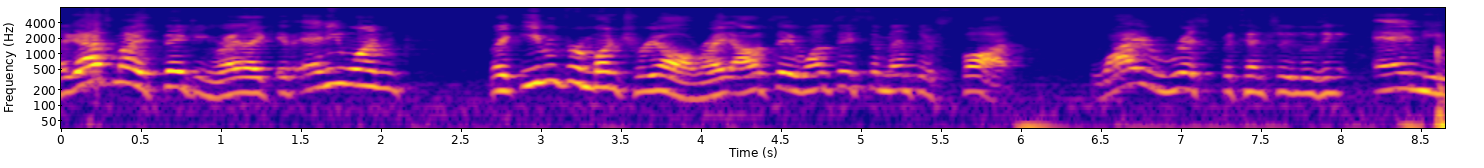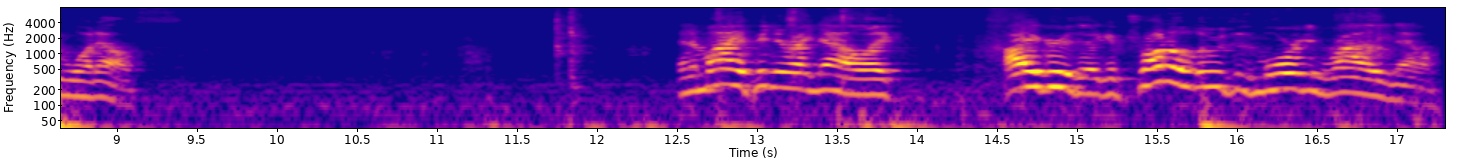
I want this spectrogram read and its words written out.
Like, that's my thinking, right? Like, if anyone, like, even for Montreal, right? I would say once they cement their spot, why risk potentially losing anyone else? And in my opinion right now, like, I agree with you. Like, if Toronto loses Morgan Rielly now,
